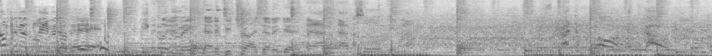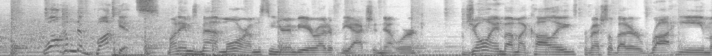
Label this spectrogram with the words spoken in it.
I'm just leave it up there. You couldn't make that if you tried that again. Absolutely Spread the floor. Let's go. Welcome to Buckets. My name is Matt Moore. I'm the senior NBA writer for the Action Network, joined by my colleagues, professional bettor Raheem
